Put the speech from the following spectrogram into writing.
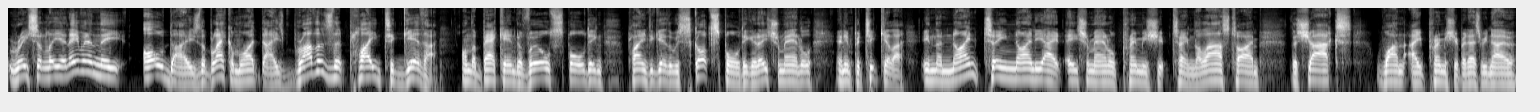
recently, and even in the old days, the black and white days, brothers that played together – on the back end of Earl Spalding playing together with Scott Spalding at East Fremantle, and in particular in the 1998 East Fremantle Premiership team, the last time the Sharks won a premiership, and as we know,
